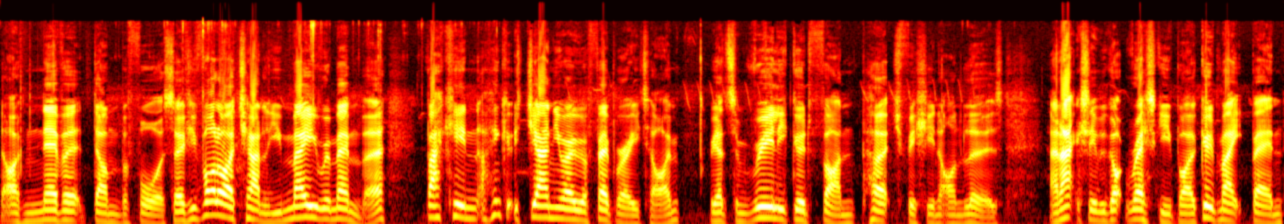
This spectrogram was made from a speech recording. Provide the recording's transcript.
that I've never done before. So if you follow our channel, you may remember back in, I think it was January or February time, we had some really good fun perch fishing on lures. And actually we got rescued by a good mate, Ben,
